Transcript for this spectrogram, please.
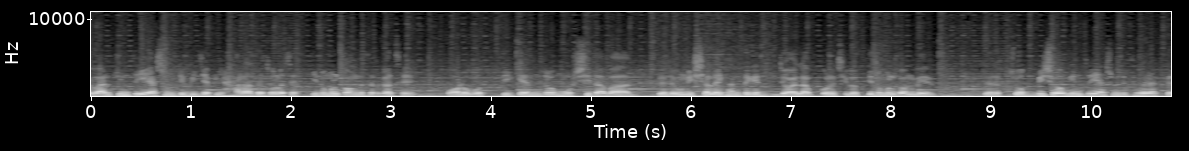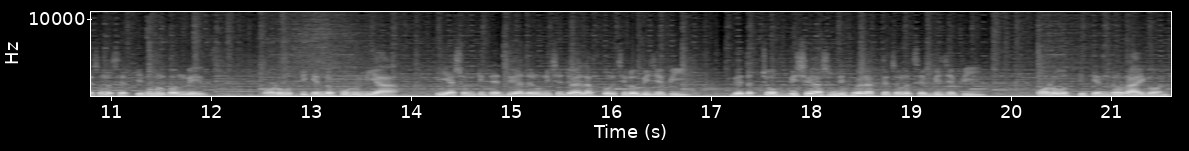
এবার কিন্তু এই আসনটি বিজেপি হারাতে চলেছে তৃণমূল কংগ্রেসের কাছে। পরবর্তী কেন্দ্র মুর্শিদাবাদ। দু হাজার উনিশ সালে এখান থেকে জয়লাভ করেছিল তৃণমূল কংগ্রেস। দু হাজার চব্বিশেও কিন্তু এই আসনটি ধরে রাখতে চলেছে তৃণমূল কংগ্রেস। পরবর্তী কেন্দ্র পুরুলিয়া। এই আসনটিতে দুই হাজার উনিশে জয়লাভ করেছিল বিজেপি। দুই হাজার চব্বিশে আসনটি ধরে রাখতে চলেছে বিজেপি। পরবর্তী কেন্দ্র রায়গঞ্জ।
